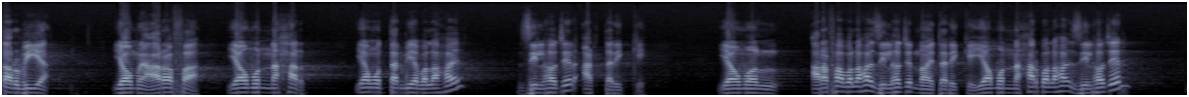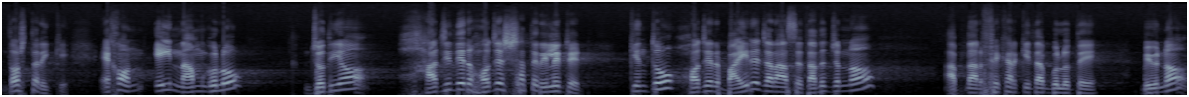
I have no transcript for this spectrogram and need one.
তারবিয়া ইয়মে আরাফা ইয়মুন নাহার। ইয়ামত তারবিয়া বলা হয় জিলহজের আট তারিখকে। ইয়ামল আরাফা বলা হয় জিলহজের নয় তারিখকে। ইয়ামুন নাহার বলা হয় জিলহজের দশ তারিখকে। এখন এই নামগুলো যদিও হাজিদের হজের সাথে রিলেটেড কিন্তু হজের বাইরে যারা আছে তাদের জন্য আপনার ফেখার কিতাবগুলোতে বিভিন্ন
